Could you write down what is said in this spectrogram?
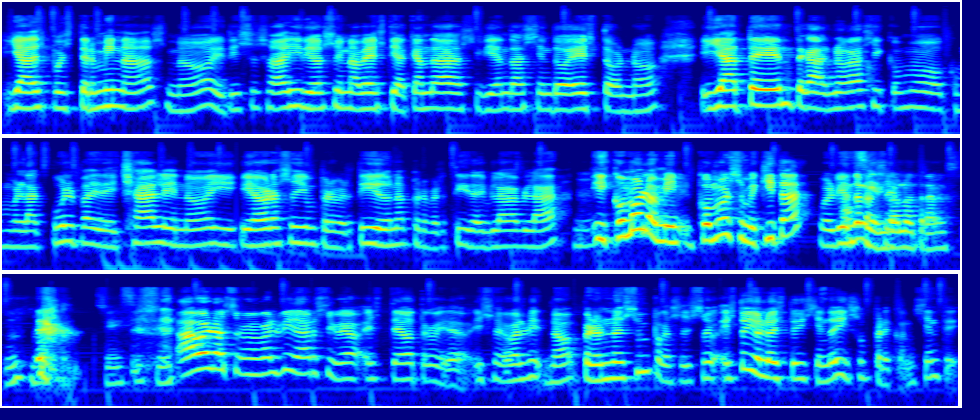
Ya después terminas, ¿no? Y dices, ay, Dios, soy una bestia, ¿qué andas viviendo haciendo esto, ¿no? Y ya te entra, ¿no? Así como, como la culpa y de chale, ¿no? Y, y ahora soy un pervertido, una pervertida y bla, bla. ¿Y cómo, lo, cómo se me quita? Volviéndolo Haciéndolo otra vez. sí, sí, sí. Ahora se me va a olvidar si veo este otro video y se me va a olvidar, no, pero no es un proceso, esto yo lo estoy diciendo y súper consciente,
